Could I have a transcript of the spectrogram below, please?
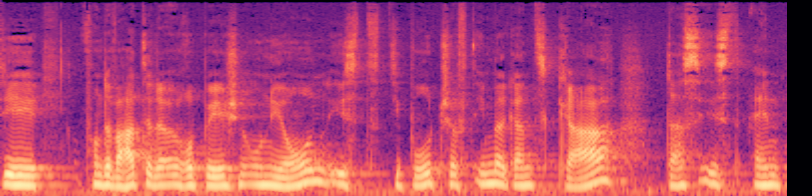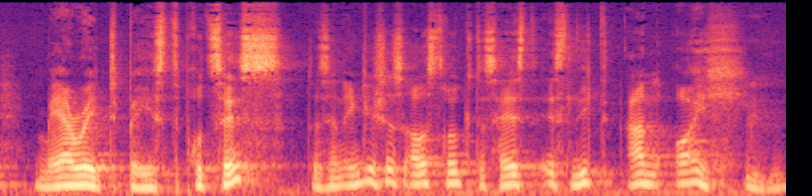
Die, von der Warte der Europäischen Union ist die Botschaft immer ganz klar, das ist ein Merit-Based Prozess. Das ist ein englisches Ausdruck, das heißt, es liegt an euch. Mhm.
